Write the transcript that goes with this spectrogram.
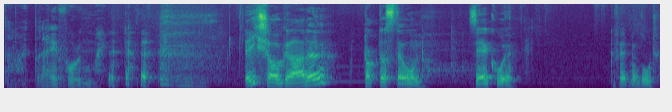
Dann halt drei Folgen. Mein Gott. Ich schaue gerade Dr. Stone. Sehr cool. Gefällt mir gut.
